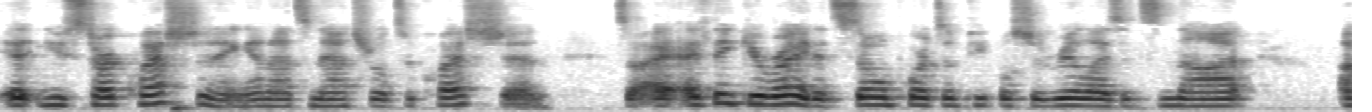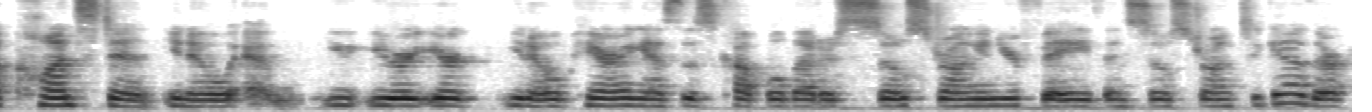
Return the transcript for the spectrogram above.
it, you start questioning, and that's natural to question. So I, I think you're right. It's so important. People should realize it's not a constant you know eh, you, you're you're you know appearing as this couple that are so strong in your faith and so strong together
